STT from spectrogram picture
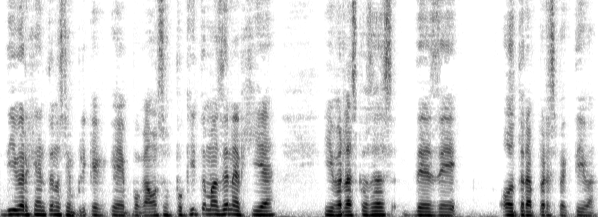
divergente nos implica que pongamos un poquito más de energía y ver las cosas desde otra perspectiva.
